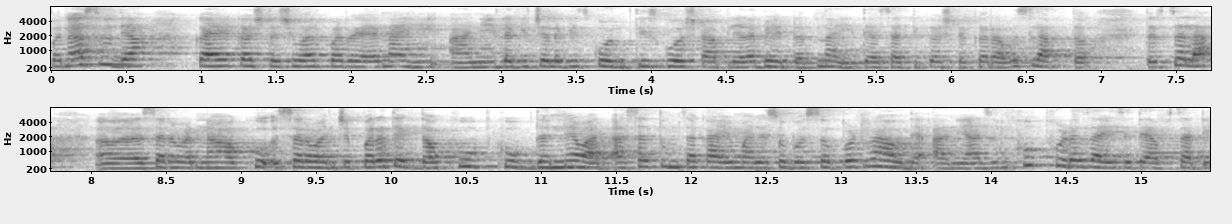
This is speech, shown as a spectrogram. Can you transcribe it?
पण असू द्या काय कष्टाशिवाय पर्याय नाही आणि लगेचच्या लगेच कोणतीच गोष्ट आपल्याला भेटत नाही त्यासाठी कष्ट करावंच लागतं. तर चला सर्वांना खूप सर्वांचे परत एकदा खूप खूप धन्यवाद. असा तुमचा काही माझ्यासोबत सपोर्ट राहू द्या आणि अजून खूप पुढं जायचं त्यासाठी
